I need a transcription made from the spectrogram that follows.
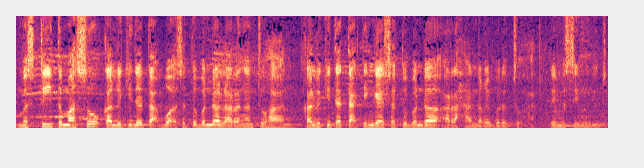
mesti termasuk kalau kita tak buat satu benda larangan Tuhan. Kalau kita tak tinggal satu benda arahan daripada Tuhan. Dia mesti begitu.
